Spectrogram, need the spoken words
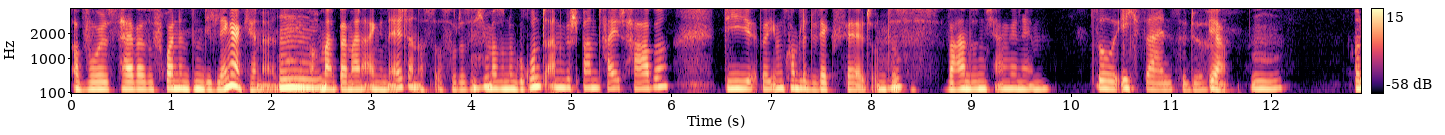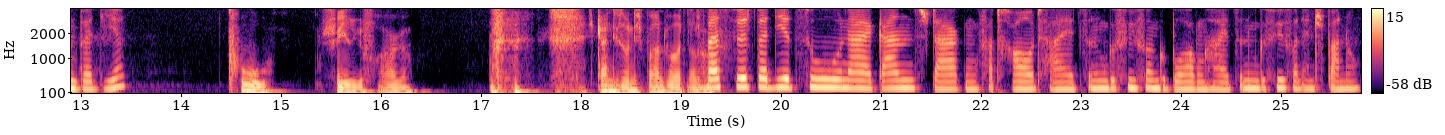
Obwohl es teilweise Freundinnen sind, die ich länger kenne als mhm. ihn. Auch bei meinen eigenen Eltern ist das so, dass ich mhm. immer so eine Grundangespanntheit habe, die bei ihm komplett wegfällt. Und mhm. das ist wahnsinnig angenehm. So ich sein zu dürfen. Ja. Mhm. Und bei dir? Puh, schwierige Frage. Ich kann die so nicht beantworten. Aber. Was führt bei dir zu einer ganz starken Vertrautheit, zu einem Gefühl von Geborgenheit, zu einem Gefühl von Entspannung?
